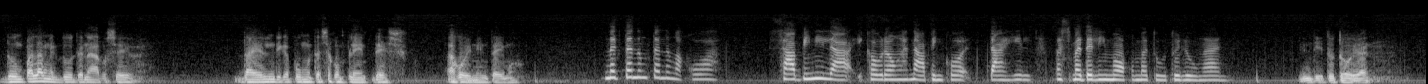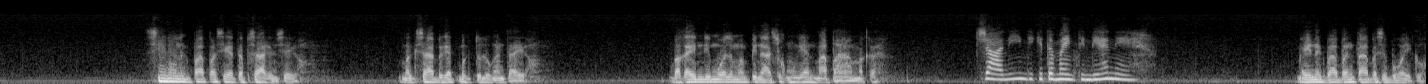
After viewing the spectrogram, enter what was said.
Doon pa lang nagduda na ako sa'yo. Dahil hindi ka pumunta sa complaint desk. Ako inintay mo. Nagtanong-tanong ako ah. Sabi nila, ikaw raw ang hanapin ko dahil mas madali mo ako matutulungan. Hindi totoo yan. Sino nagpapaset up sa akin sa'yo? Magsabi at magtulungan tayo. Baka hindi mo alam ang pinasok mo yan, mapahama ka. Johnny, hindi kita maintindihan eh. May nagbabanta ba sa buhay ko?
